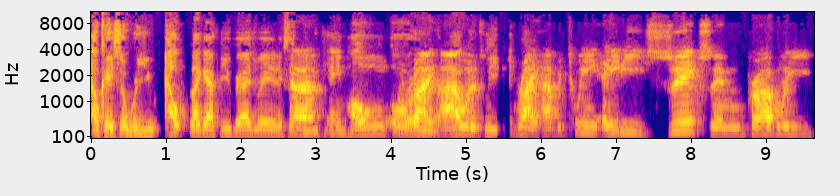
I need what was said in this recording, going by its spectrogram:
okay? So were you out like after you graduated, except uh, when you came home, or right? I was completely? right. I between eighty six and probably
